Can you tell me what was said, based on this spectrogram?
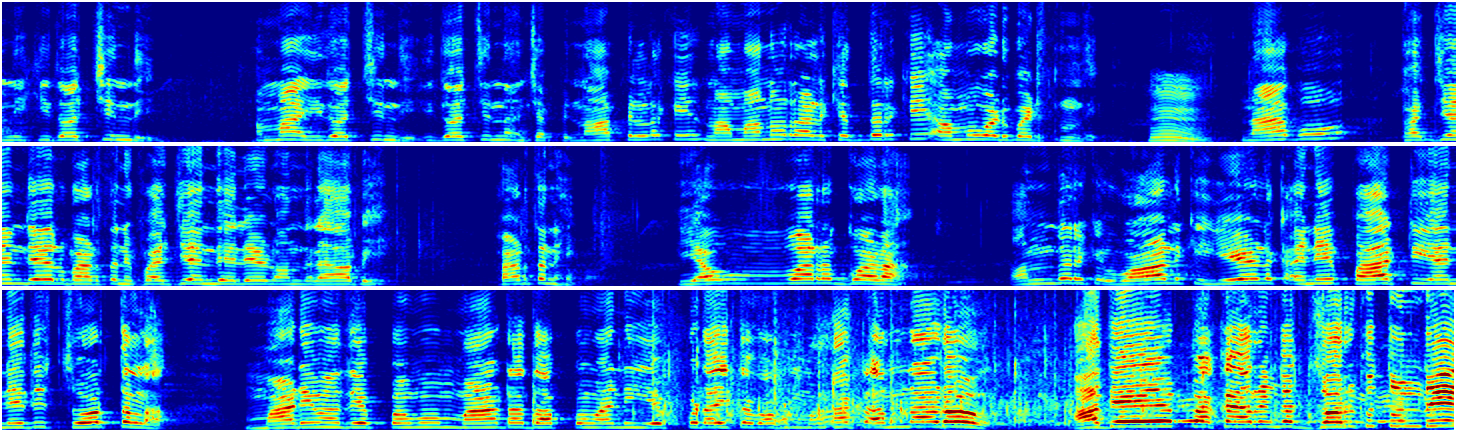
నీకు ఇది వచ్చింది. అమ్మ ఇది వచ్చింది ఇది వచ్చింది అని చెప్పి నా పిల్లకి నా మనవరాళ్ళకి ఇద్దరికి అమ్మఒడి పడుతుంది. నాకు పద్దెనిమిది ఏళ్ళు పడుతున్నాయి పద్దెనిమిది వేలు ఏడు వందల యాభై పడుతున్నాయి. ఎవరికి కూడా అందరికి వాళ్ళకి ఏళ్ళకి అనే పార్టీ అనేది చూడతల. మడిమ తెప్పము మాట తప్పమని ఎప్పుడైతే ఒక మాట అన్నాడో అదే ప్రకారంగా జరుగుతుంది.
